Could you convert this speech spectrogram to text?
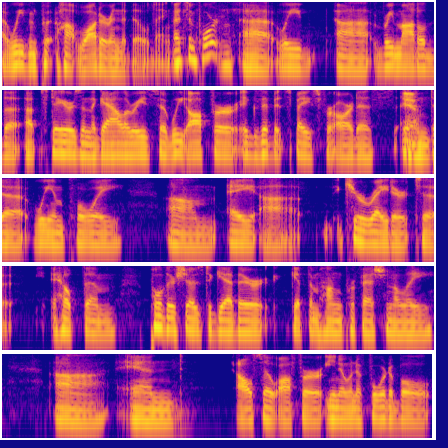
uh, we even put hot water in the building. That's important. Uh, we uh, remodeled the upstairs and the galleries, so we offer exhibit space for artists, Yeah. and uh, we employ um, a uh, curator to help them pull their shows together, get them hung professionally, uh, and also offer you know an affordable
